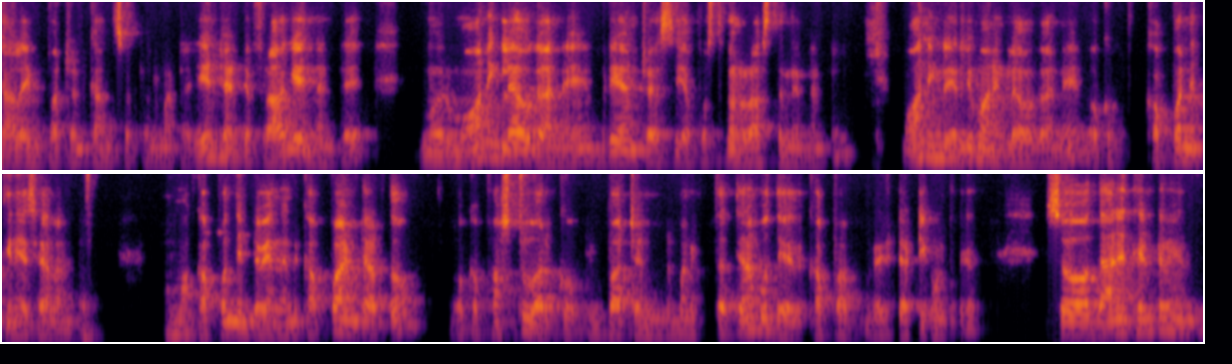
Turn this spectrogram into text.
చాలా ఇంపార్టెంట్ కాన్సెప్ట్ అనమాట ఏంటంటే ఫ్రాగ్ ఏంటంటే మీరు మార్నింగ్ లేవగానే బ్రియాన్ ట్రాసీ ఆ పుస్తకం రాస్తుంది ఏంటంటే మార్నింగ్ ఎర్లీ మార్నింగ్ లేవగానే ఒక కప్పని తినేసేయాలంటారు. అమ్మ కప్పని తింటే ఏంటంటే కప్ప అంటే అర్థం ఒక ఫస్ట్ వర్క్ ఇంపార్టెంట్ మనకి తినబుద్ధి కప్ప డట్టిగా ఉంటుంది కదా. సో దాన్ని తింటం ఏంది?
